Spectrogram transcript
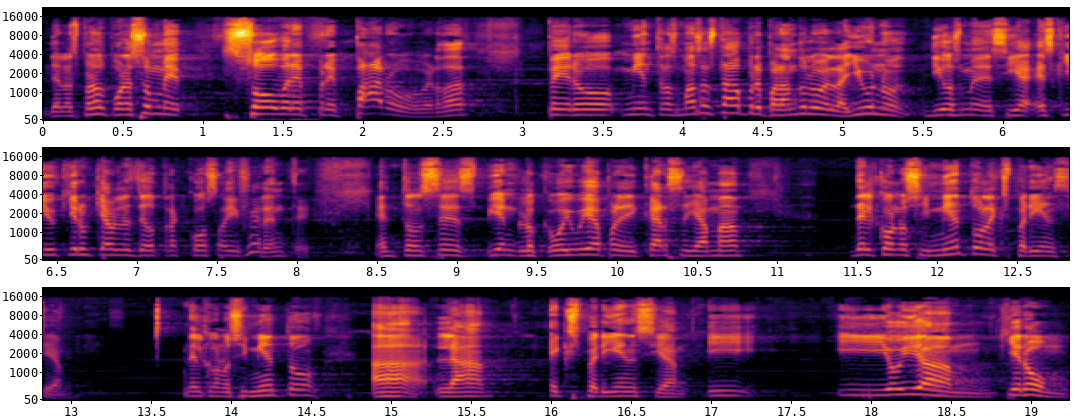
de las personas, por eso me sobrepreparo, ¿verdad? Pero mientras más estaba preparando lo del ayuno, Dios me decía, es que yo quiero que hables de otra cosa diferente. Entonces, bien, lo que hoy voy a predicar se llama del conocimiento a la experiencia del conocimiento a la experiencia. Y, y hoy quiero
